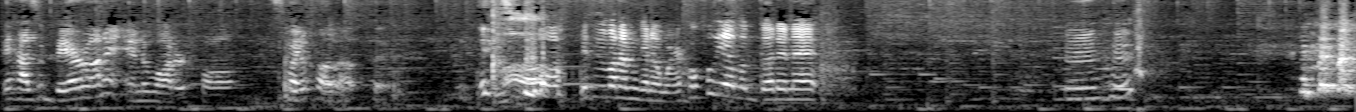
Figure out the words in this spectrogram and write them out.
It has a bear on it and a waterfall. It's my club outfit. This is what I'm gonna wear. Hopefully I look good in it. Mm-hmm.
